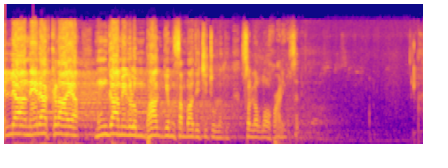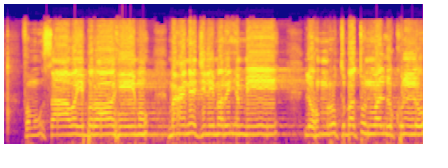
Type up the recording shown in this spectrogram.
എല്ലാ നേതാക്കളായ മുൻഗാമികളും ഭാഗ്യം സമ്പാദിച്ചിട്ടുള്ളത്. സല്ലല്ലാഹു അലൈഹി വസല്ലം. فموسى وإبراهيم مع نجل مريم لهم رتبة والكل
